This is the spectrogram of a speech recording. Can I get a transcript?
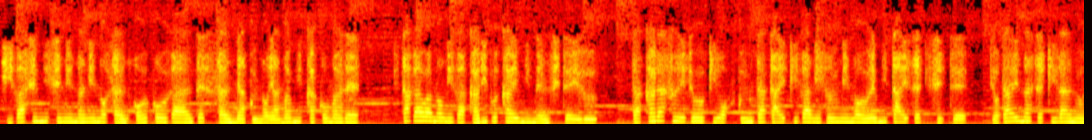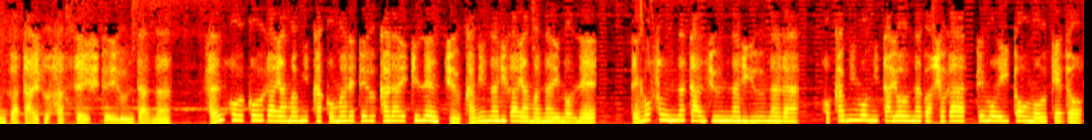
東西南の3方向がアンデス山脈の山に囲まれ、北側のみがカリブ海に面している。だから水蒸気を含んだ大気が湖の上に堆積して、巨大な積乱雲が絶えず発生しているんだな。3方向が山に囲まれてるから一年中雷が止まないのね。でもそんな単純な理由なら、他にも似たような場所があってもいいと思うけど、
